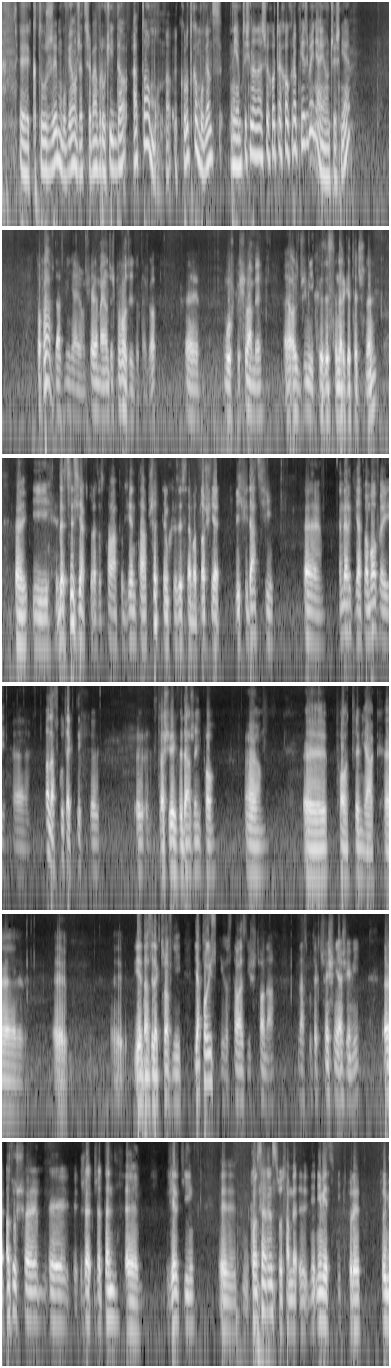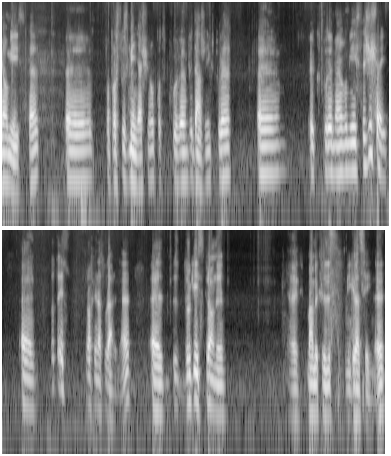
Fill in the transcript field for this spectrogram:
którzy mówią, że trzeba wrócić do atomu. No, krótko mówiąc, Niemcy się na naszych oczach okropnie zmieniają, czyż nie? to prawda, zmieniają się, ale mają też powody do tego. Mówmy się, mamy olbrzymi kryzys energetyczny i decyzja, która została podjęta przed tym kryzysem odnośnie likwidacji energii atomowej, no, na skutek tych straszliwych wydarzeń po, po tym, jak jedna z elektrowni japońskich została zniszczona na skutek trzęsienia ziemi. Otóż, że, że ten wielki konsensus niemiecki, który, który miał miejsce, po prostu zmienia się pod wpływem wydarzeń, które, które mają miejsce dzisiaj. No to jest trochę naturalne. Z drugiej strony mamy kryzys migracyjny,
